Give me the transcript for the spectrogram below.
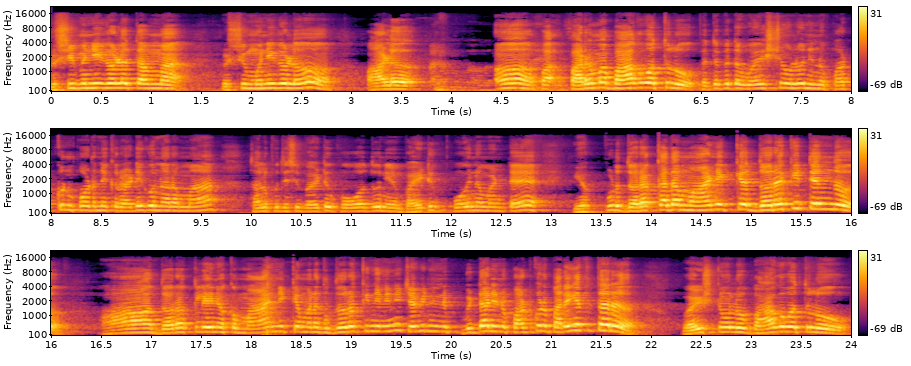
ఋషిమునిగులు తమ్మ ఋషిమునిగులు వాళ్ళు పరమ భాగవతులు పెద్ద పెద్ద వైష్ణవులు నిన్ను పట్టుకుని పోవడానికి రెడీగా ఉన్నారమ్మా. తలుపు తీసి బయటకు పోవద్దు. నేను బయటకు పోయినామంటే ఎప్పుడు దొరకద మాణిక్య దొరికి తెందు ఆ దొరకలేని ఒక మాణిక్యం మనకు దొరికింది నేను చెవి నిన్ను బిడ్డ నిన్ను పట్టుకొని పరిగెత్తుతారు. వైష్ణవులు భాగవతులు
